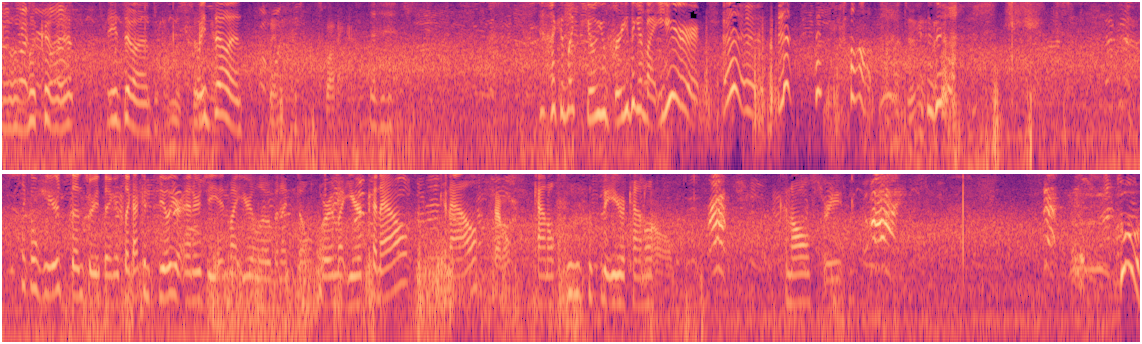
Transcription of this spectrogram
the look of it. What are you doing? I'm just What are you doing? sitting, squatting. I can like feel you breathing in my ear. Stop. I'm not doing it. It's like a weird sensory thing. It's like I can feel your energy in my earlobe and I don't, or in my ear canal, canal, Camel. canal, the ear canal, canal street. Ooh.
